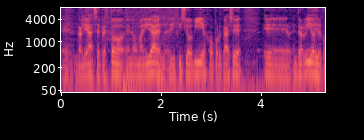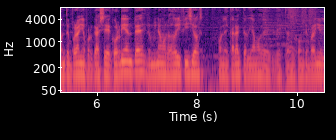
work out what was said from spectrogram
eh, en realidad se prestó en la humanidad, el edificio viejo por calle eh, Entre Ríos y el contemporáneo por calle Corrientes, iluminamos los dos edificios con el carácter, digamos, de, de del contemporáneo y,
